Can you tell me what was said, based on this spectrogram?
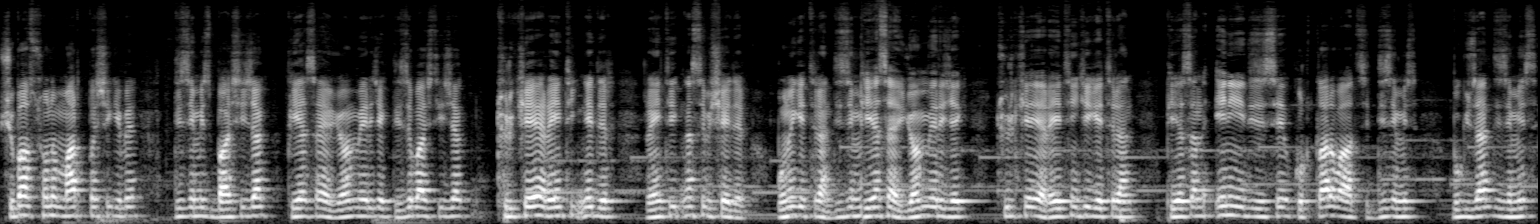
Şubat sonu Mart başı gibi dizimiz başlayacak. Piyasaya yön verecek. Dizi başlayacak. Türkiye'ye reyting nedir? Reyting nasıl bir şeydir? Bunu getiren dizim piyasaya yön verecek. Türkiye'ye reytingi getiren piyasanın en iyi dizisi Kurtlar Vadisi dizimiz. Bu güzel dizimiz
